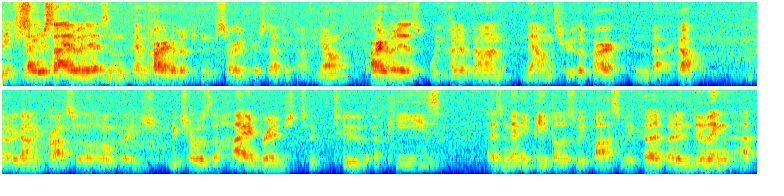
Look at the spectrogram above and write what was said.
But you The other see, side of it is, and, and part of it, I'm sorry for stepping on you. you know, Part of it is, we could have gone down through the park and back up. We could have gone across with a little bridge. We chose the high bridge to, to appease as many people as we possibly could, but in doing that,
